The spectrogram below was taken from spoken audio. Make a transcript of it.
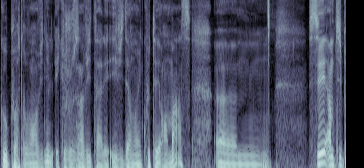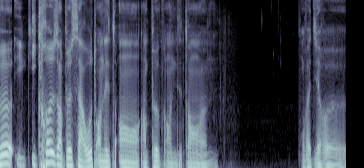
que vous pouvez retrouver en vinyle et que je vous invite à aller évidemment écouter en mars. C'est un petit peu, il, creuse un peu sa route en étant un peu en étant, euh, on va dire euh,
